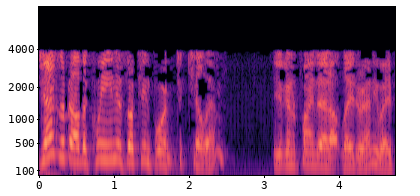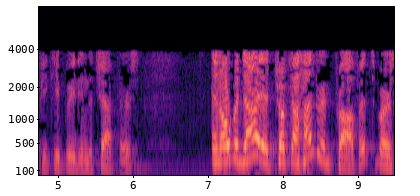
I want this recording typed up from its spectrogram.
Jezebel, the queen, is looking for him to kill him. You're going to find that out later anyway if you keep reading the chapters. And Obadiah took a hundred prophets, verse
